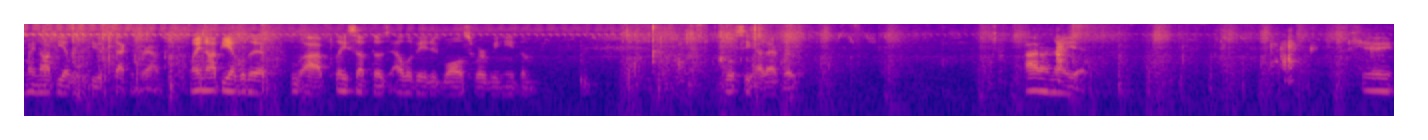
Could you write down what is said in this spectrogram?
Might not be able to do a second round. Might not be able to uh, place up those elevated walls where we need them. We'll see how that goes. I don't know yet. Okay.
